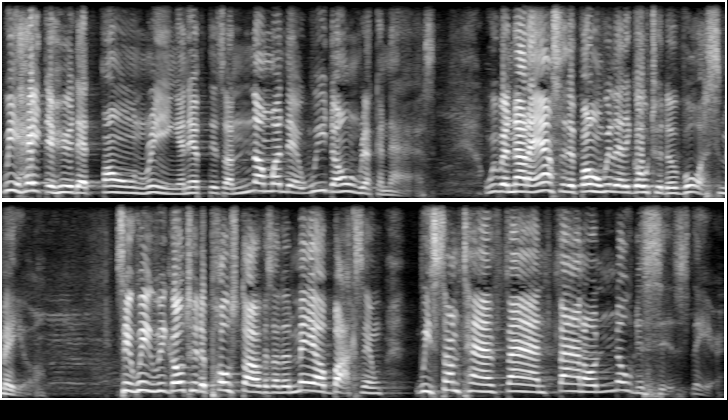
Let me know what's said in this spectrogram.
We hate to hear that phone ring, and if there's a number that we don't recognize, we will not answer the phone, we let it go to the voicemail. See, we, we go to the post office or the mailbox, and we sometimes find final notices there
